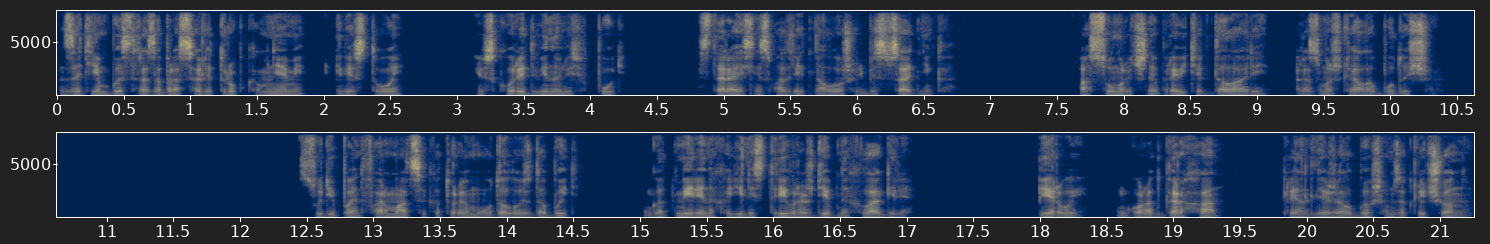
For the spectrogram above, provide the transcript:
Затем быстро забросали труп камнями и листвой и вскоре двинулись в путь, стараясь не смотреть на лошадь без всадника. А сумрачный правитель Далари размышлял о будущем. Судя по информации, которую ему удалось добыть, в Гатмире находились три враждебных лагеря. Первый, город Гархан, принадлежал бывшим заключенным.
